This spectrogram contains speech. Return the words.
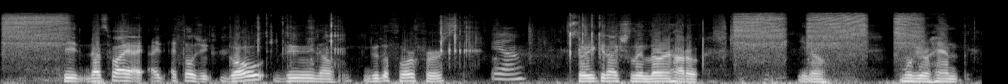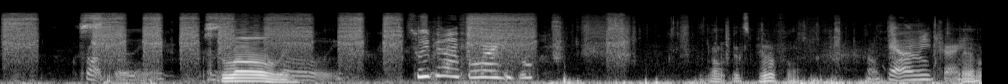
See, that's why I, I, I told you, go do, you know, do the floor first. Yeah. So you can actually learn how to, you know, move your hand Properly. slowly. Slowly. Sweeping my floor. Oh, that's beautiful. Okay, let me try. Yeah.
